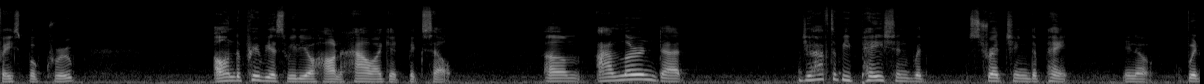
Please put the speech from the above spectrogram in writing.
Facebook group on the previous video on how I get big cell. Um, I learned that you have to be patient with stretching the paint. You know, with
